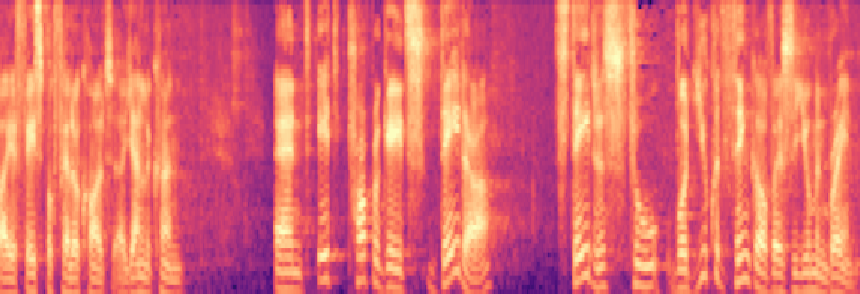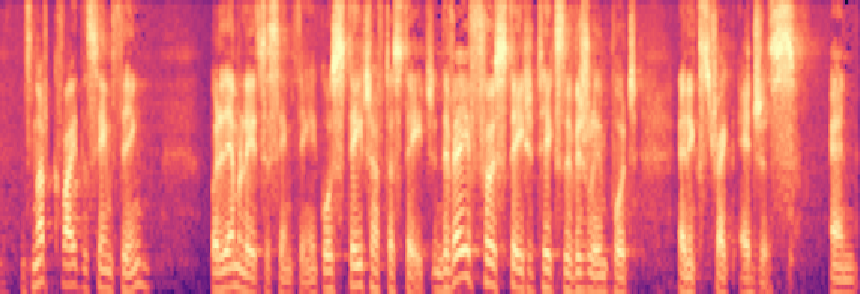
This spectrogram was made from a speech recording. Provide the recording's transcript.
by a Facebook fellow called uh, Yann LeCun. And it propagates data stages through what you could think of as the human brain. It's not quite the same thing, but it emulates the same thing. It goes stage after stage. In the very first stage, it takes the visual input and extract edges and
